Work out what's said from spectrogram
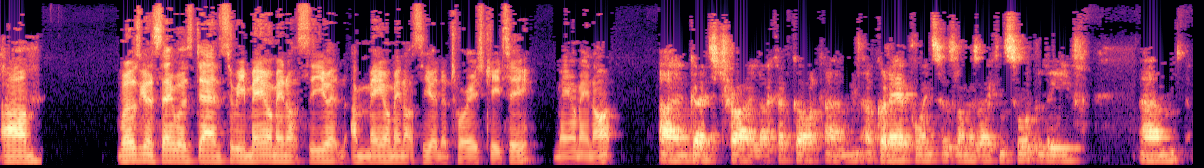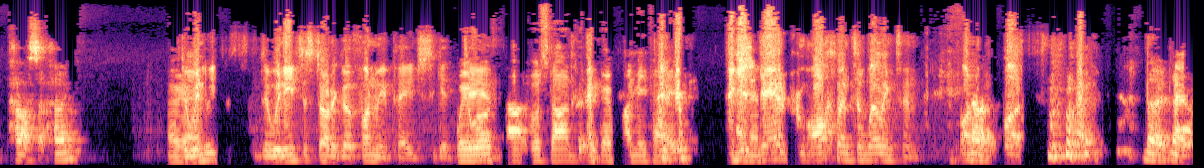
um, what I was going to say was, Dan. So we may or may not see you at, I may or may not see you at Notorious GT. May or may not. I'm going to try. Like I've got, um, I've got air points as long as I can sort the leave um, pass at home. Okay. Do we need to, do we need to start a GoFundMe page to get We Dan, will start. We'll start a GoFundMe page. to get then- Dan from Auckland to Wellington on No. a bus? No, no,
